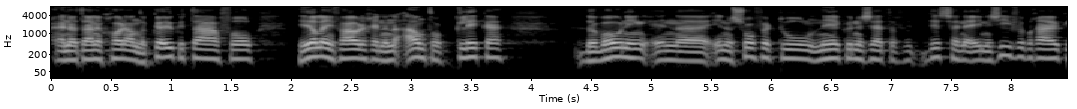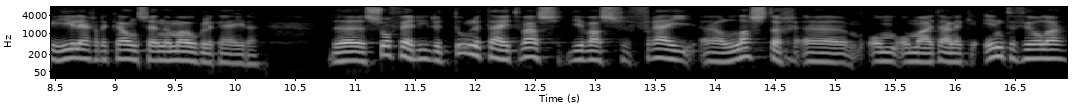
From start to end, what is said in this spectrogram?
En uiteindelijk gewoon aan de keukentafel, heel eenvoudig in een aantal klikken, de woning in, uh, in een software tool neer kunnen zetten. Dit zijn de energieverbruiken, hier liggen de kansen en de mogelijkheden. De software die er toen de tijd was, die was vrij uh, lastig uh, om, om uiteindelijk in te vullen.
